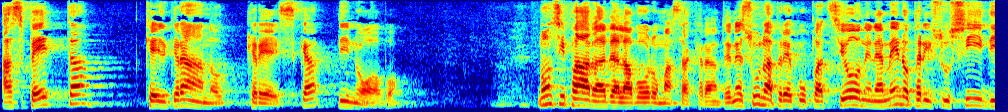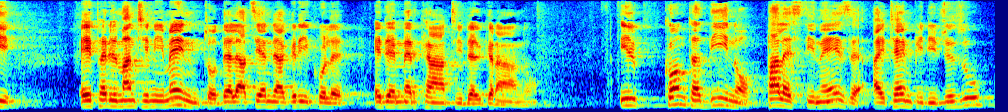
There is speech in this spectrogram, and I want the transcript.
aspetta che il grano cresca di nuovo. Non si parla del lavoro massacrante, nessuna preoccupazione nemmeno per i sussidi e per il mantenimento delle aziende agricole e dei mercati del grano il contadino palestinese ai tempi di Gesù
